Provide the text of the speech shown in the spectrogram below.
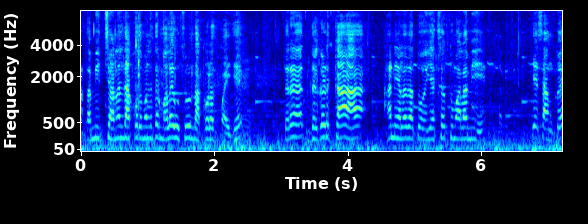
आता मी चॅनल दाखवतो म्हणलं तर मला उचलून दाखवलाच पाहिजे. तर दगड का हा नेला जातो याचं तुम्हाला मी हे सांगतोय.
